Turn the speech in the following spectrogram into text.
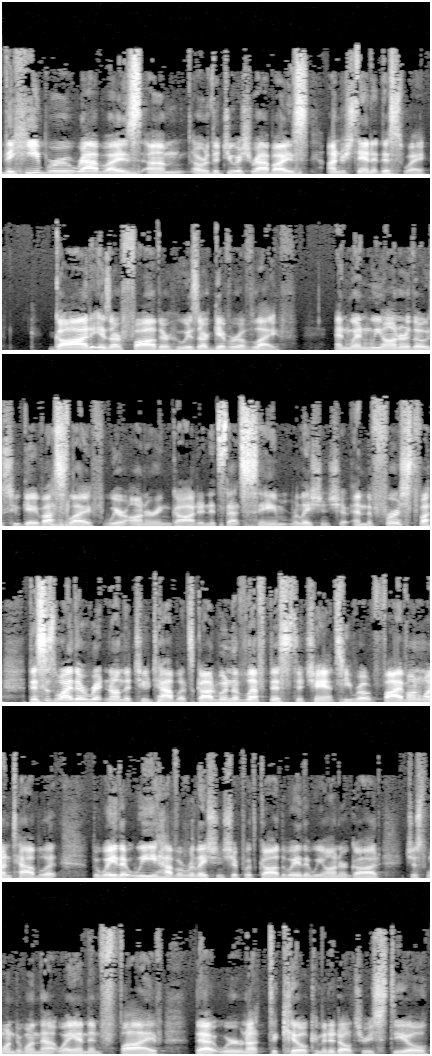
The Hebrew rabbis, um, or the Jewish rabbis, understand it this way God is our Father who is our giver of life. And when we honor those who gave us life, we're honoring God. And it's that same relationship. And the first five, this is why they're written on the two tablets. God wouldn't have left this to chance. He wrote five on one tablet, the way that we have a relationship with God, the way that we honor God, just one to one that way. And then five that we're not to kill, commit adultery, steal,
